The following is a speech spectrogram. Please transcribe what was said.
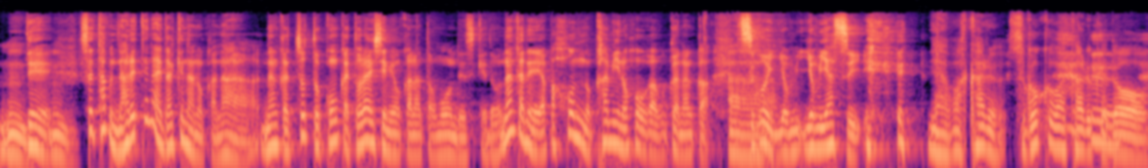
うんでうんそれ多分慣れてないだけなのかな。なんかちょっと今回トライしてみようかなと思うんですけど、なんかね、やっぱ本の紙の方が僕はなんかすごい読み読みやすい。いや、わかる。すごくわかるけど、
